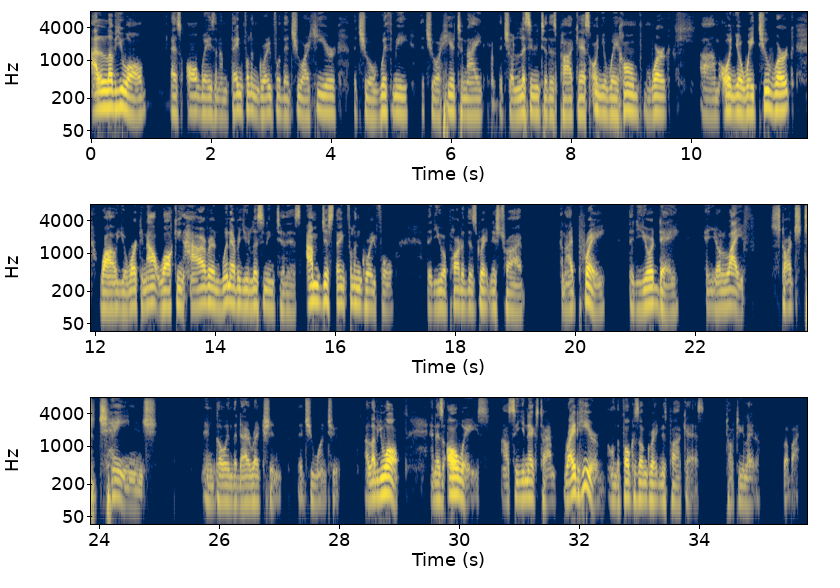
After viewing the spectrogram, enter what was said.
I love you all as always, and I'm thankful and grateful that you are here, that you are with me, that you are here tonight, that you're listening to this podcast on your way home from work, um, on your way to work, while you're working out, walking, however, and whenever you're listening to this. I'm just thankful and grateful that you are part of this greatness tribe and I pray that your day and your life starts to change and go in the direction that you want to. I love you all. And as always, I'll see you next time right here on the Focus on Greatness podcast. Talk to you later. Bye bye.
